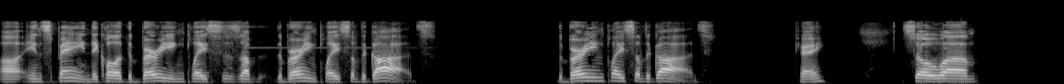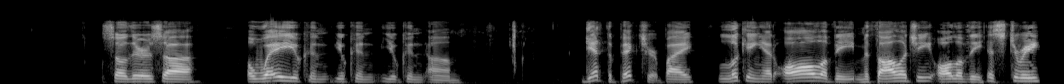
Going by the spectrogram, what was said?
uh, in Spain? They call it the burying places of the burying place of the gods. The burying place of the gods. Okay, so um, so there's uh, a way you can you can you can um, get the picture by looking at all of the mythology, all of the history,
